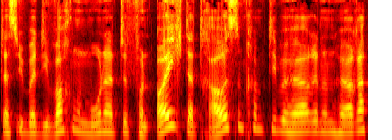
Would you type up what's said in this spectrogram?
das über die Wochen und Monate von euch da draußen kommt, liebe Hörerinnen und Hörer.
